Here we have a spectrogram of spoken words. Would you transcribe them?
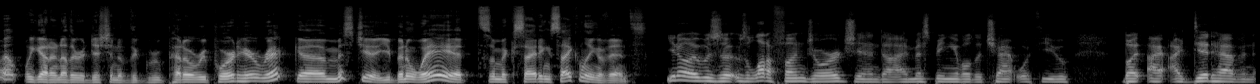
Well, we got another edition of the Gruppetto Report here, Rick. Uh, missed you. You've been away at some exciting cycling events. You know, it was a, it was a lot of fun, George, and uh, I missed being able to chat with you. But I, I did have an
